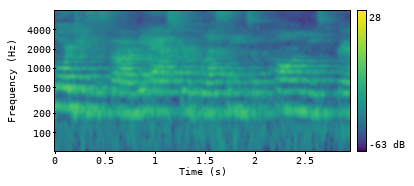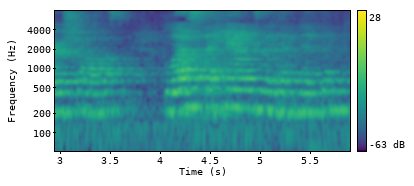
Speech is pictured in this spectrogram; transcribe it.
Lord Jesus God, we ask your blessings upon these prayer shawls. Bless the hands that have knit them.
